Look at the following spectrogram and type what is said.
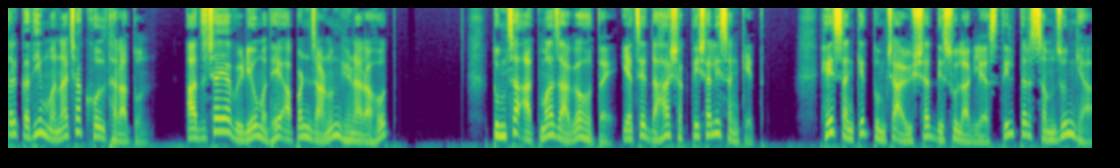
तर कधी मनाच्या खोलथरातून. आजच्या या व्हिडिओमध्ये आपण जाणून घेणार आहोत तुमचा आत्मा जागा होतंय याचे दहा शक्तिशाली संकेत. हे संकेत तुमच्या आयुष्यात दिसू लागले असतील तर समजून घ्या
